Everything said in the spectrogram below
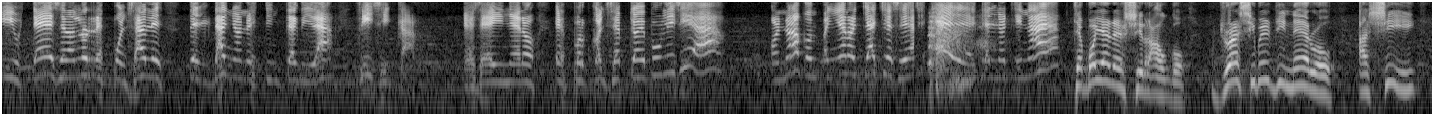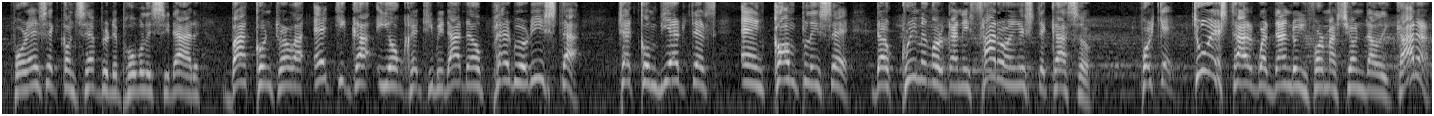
y ustedes serán los responsables del daño a nuestra integridad física. Ese dinero es por concepto de publicidad. ¿O no, compañero HCA? ¿Que él no tiene nada? Te voy a decir algo. Recibir dinero así, por ese concepto de publicidad, va contra la ética y objetividad del periodista. Te conviertes en cómplice del crimen organizado en este caso. Porque tú estás guardando información delicada.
